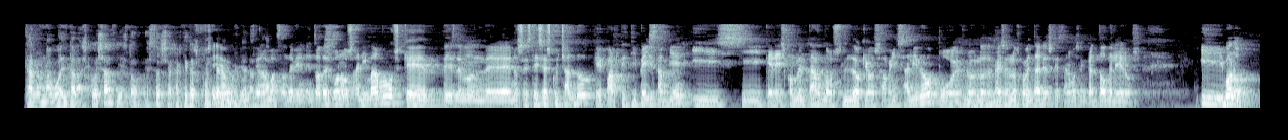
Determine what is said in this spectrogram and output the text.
darle una vuelta a las cosas y esto, estos ejercicios Sí, funcionan muy bien, funcionan bastante bien. Entonces, bueno, os animamos que desde donde nos estéis escuchando, que participéis también y si queréis comentarnos lo que os habéis salido, pues nos lo dejáis en los comentarios que estaremos encantados de leeros. Y bueno,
